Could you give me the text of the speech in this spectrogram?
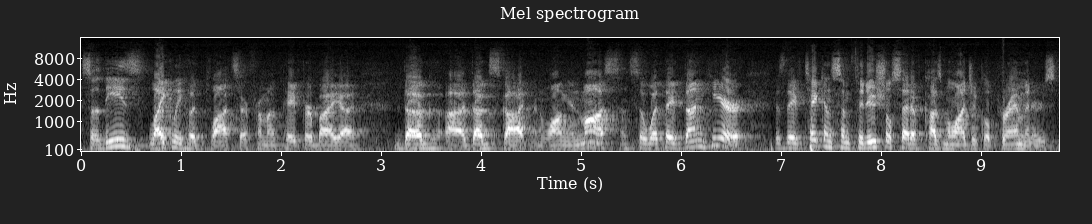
So these likelihood plots are from a paper by uh, Doug, uh, Doug Scott and Wong and Moss. And so what they've done here is they've taken some fiducial set of cosmological parameters,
